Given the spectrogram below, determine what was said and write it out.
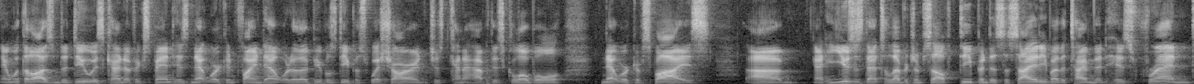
and what that allows him to do is kind of expand his network and find out what other people's deepest wish are and just kind of have this global network of spies. Um, and he uses that to leverage himself deep into society. By the time that his friend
